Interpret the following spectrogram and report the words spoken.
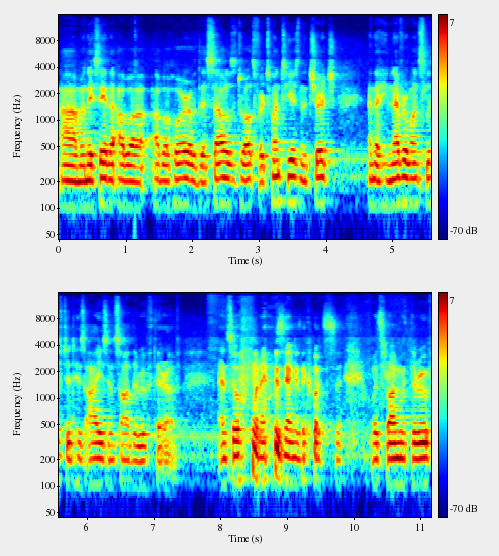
Um, when they say that Abba, Abba Hor of the cells dwelt for 20 years in the church and that he never once lifted his eyes and saw the roof thereof. And so when I was young, I was like, what's, wrong with the roof?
